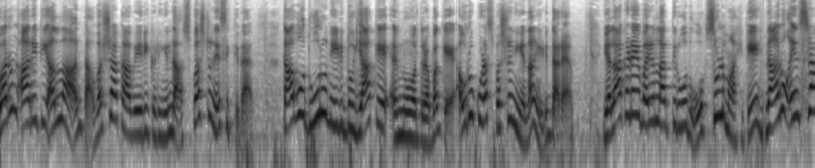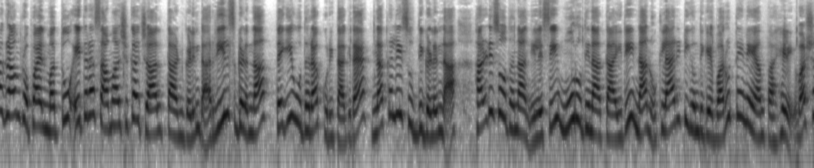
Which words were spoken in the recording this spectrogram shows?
ವರುಣ್ ಆ ರೀತಿ ಅಲ್ಲ ಅಂತ ವರ್ಷಾ ಕಾವೇರಿ ಕಡೆಯಿಂದ ಸ್ಪಷ್ಟನೆ ಸಿಕ್ಕಿದೆ. ತಾವು ದೂರು ನೀಡಿದ್ದು ಯಾಕೆ ಎನ್ನುವುದರ ಬಗ್ಗೆ ಅವರು ಕೂಡ ಸ್ಪಷ್ಟನೆಯನ್ನ ನೀಡಿದ್ದಾರೆ. ಎಲ್ಲಾ ಕಡೆ ವೈರಲ್ ಆಗ್ತಿರುವುದು ಸುಳ್ಳು ಮಾಹಿತಿ. ನಾನು ಇನ್ಸ್ಟಾಗ್ರಾಮ್ ಪ್ರೊಫೈಲ್ ಮತ್ತು ಇತರ ಸಾಮಾಜಿಕ ಜಾಲತಾಣಗಳಿಂದ ರೀಲ್ಸ್ ಗಳನ್ನ ತೆಗೆಯುವುದರ ಕುರಿತಾಗಿದೆ. ನಕಲಿ ಸುದ್ದಿಗಳನ್ನ ಹರಡಿಸೋದನ್ನ ನಿಲ್ಲಿಸಿ ಮೂರು ದಿನ ಕಾಯಿರಿ ನಾನು ಕ್ಲಾರಿಟಿಯೊಂದಿಗೆ ಬರುತ್ತೇನೆ ಅಂತ ಹೇಳಿ ವರ್ಷ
